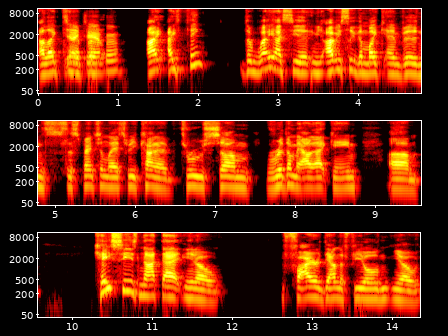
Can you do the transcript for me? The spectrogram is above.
I like Tampa. Tampa. I, I think the way I see it, obviously the Mike Evans suspension last week kind of threw some rhythm out of that game. Um, KC's not that, you know, fire down the field, you know,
